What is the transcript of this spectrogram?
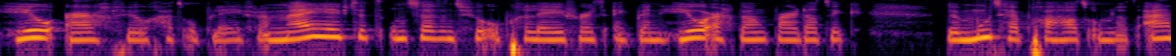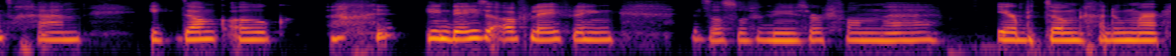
heel erg veel gaat opleveren. Mij heeft het ontzettend veel opgeleverd. Ik ben heel erg dankbaar dat ik de moed heb gehad om dat aan te gaan. Ik dank ook in deze aflevering, het is alsof ik nu een soort van uh, eerbetoon ga doen, maar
